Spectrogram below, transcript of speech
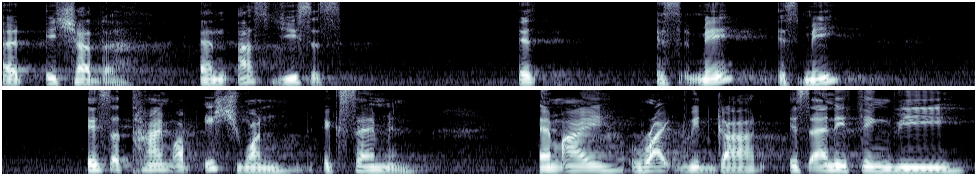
at each other and ask Jesus, Is, is it me? Is me? It's a time of each one examine. Am I right with God? Is anything we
